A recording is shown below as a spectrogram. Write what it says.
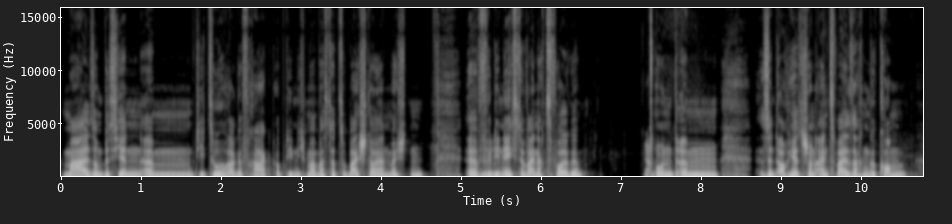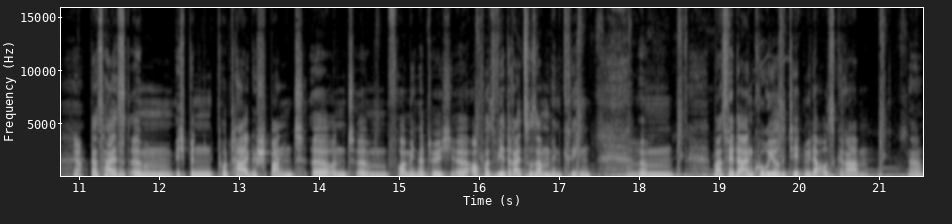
mal so ein bisschen ähm, die Zuhörer gefragt, ob die nicht mal was dazu beisteuern möchten äh, für die nächste Weihnachtsfolge. Ja. Und ähm, sind auch jetzt schon ein, zwei Sachen gekommen. Ja, Das heißt, ähm, ich bin total gespannt äh, und ähm, freue mich natürlich äh, auch, was wir drei zusammen hinkriegen. Ähm, was wir da an Kuriositäten wieder ausgraben. Ja?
